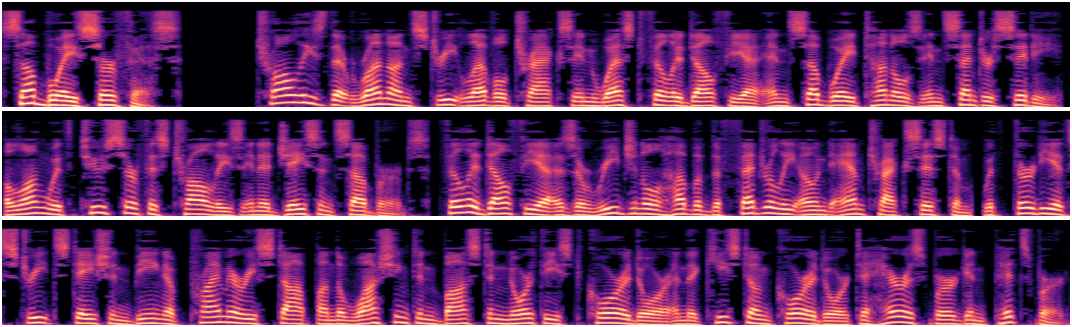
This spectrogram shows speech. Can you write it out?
subway surface Trolleys that run on street-level tracks in West Philadelphia and subway tunnels in Center City, along with two surface trolleys in adjacent suburbs. Philadelphia is a regional hub of the federally owned Amtrak system, with 30th Street Station being a primary stop on the Washington-Boston Northeast Corridor and the Keystone Corridor to Harrisburg and Pittsburgh.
